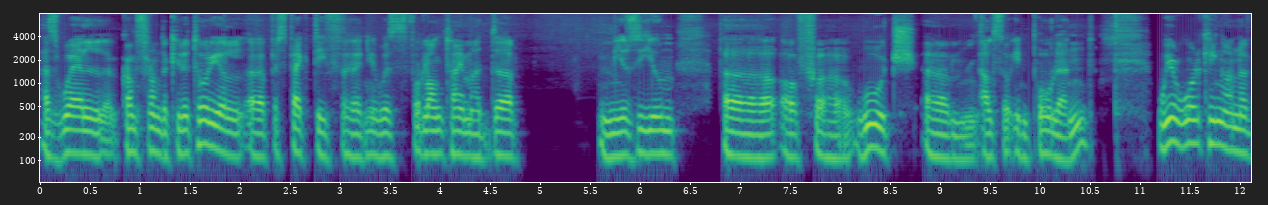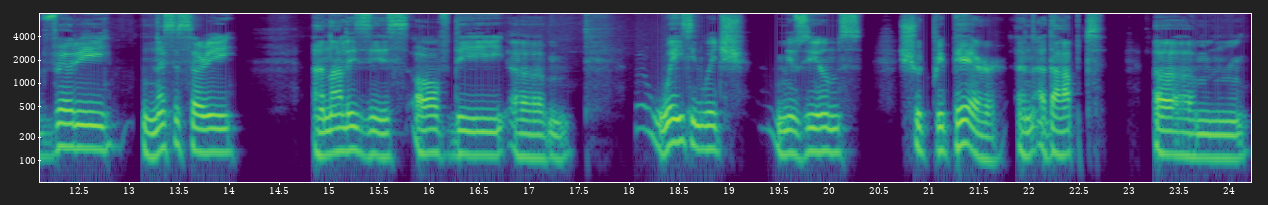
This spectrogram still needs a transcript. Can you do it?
as well, comes from the curatorial uh, perspective, and he was for a long time at the Museum uh, of uh, Łódź, um, also in Poland. We're working on a very necessary analysis of the um, ways in which museums should prepare and adapt um,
